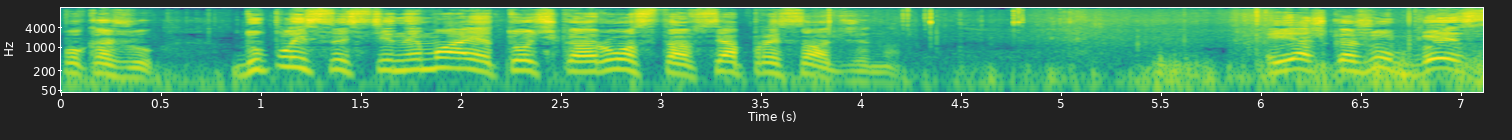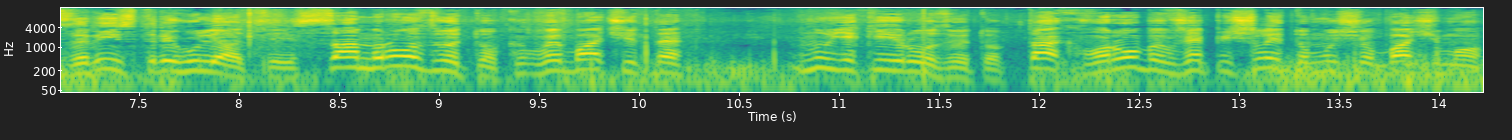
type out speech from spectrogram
Покажу. Дуплистості немає, точка роста вся присаджена. І я ж кажу, без ріст регуляції. Сам розвиток, ви бачите, ну який розвиток. Так, хвороби вже пішли, тому що бачимо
